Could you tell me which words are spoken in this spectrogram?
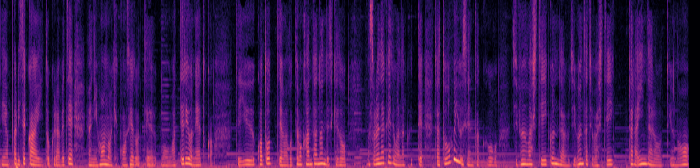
でやっぱり世界と比べていや日本の結婚制度ってもう終わってるよねとかっていうことってまあとっても簡単なんですけどそれだけではなくってじゃあどういう選択を自分はしていくんだろう自分たちはしていったらいいんだろうっていうのを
